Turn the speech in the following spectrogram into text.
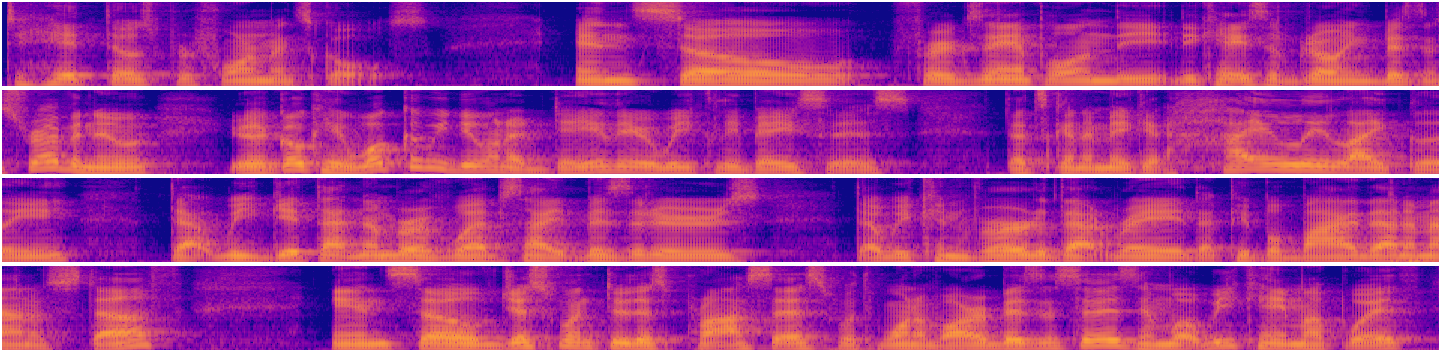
to hit those performance goals? And so, for example, in the, the case of growing business revenue, you're like, okay, what can we do on a daily or weekly basis that's going to make it highly likely that we get that number of website visitors, that we convert at that rate, that people buy that amount of stuff? And so, just went through this process with one of our businesses. And what we came up with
